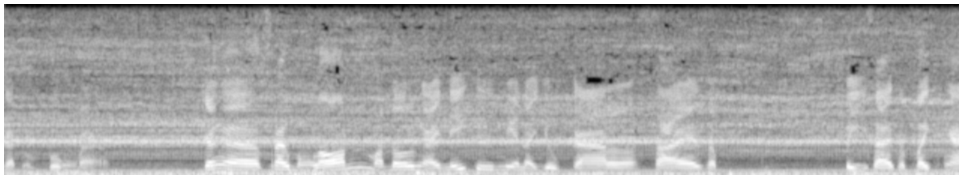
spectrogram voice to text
កាត់បំពង់បាទអញ្ចឹងស្រូវបង្លនមកដល់ថ្ងៃនេះគឺមានអាយុកាល40 2 43ថ្ងៃ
